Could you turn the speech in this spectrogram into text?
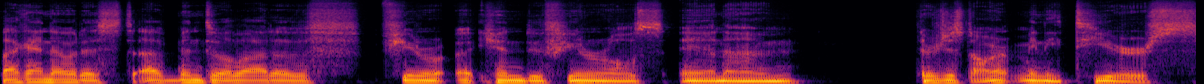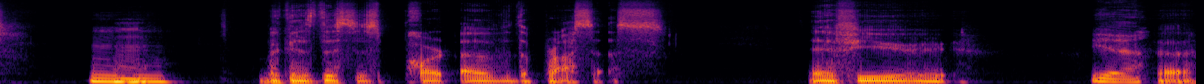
like I noticed, I've been to a lot of funeral, uh, Hindu funerals, and um, there just aren't many tears mm-hmm. because this is part of the process. If you, yeah, uh,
